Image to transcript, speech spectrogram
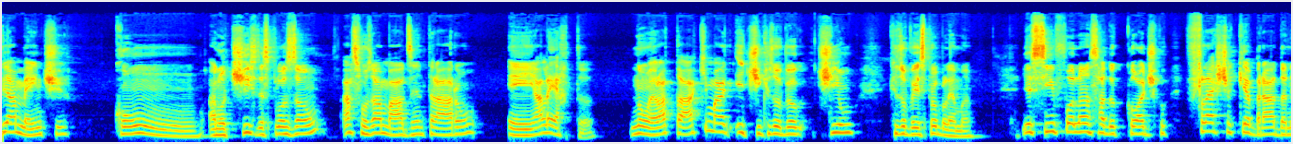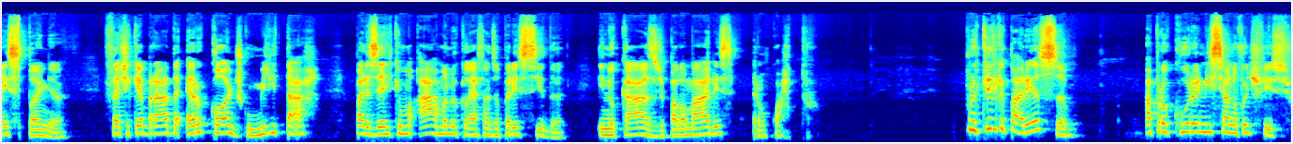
Obviamente, com a notícia da explosão, as Forças Armadas entraram em alerta. Não era ataque, mas e tinha que resolver, tinham que resolver esse problema. E assim foi lançado o código Flecha Quebrada na Espanha. Flecha Quebrada era o código militar para dizer que uma arma nuclear estava desaparecida. E no caso de Palomares, eram quatro. Por incrível que pareça, a procura inicial não foi difícil.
